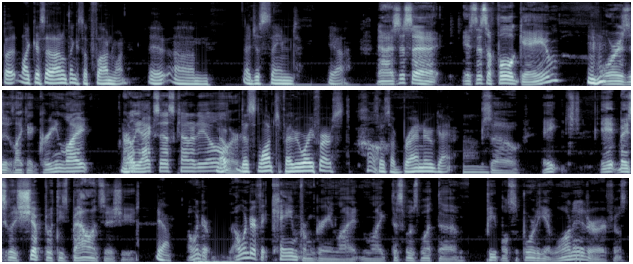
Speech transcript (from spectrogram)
but like I said, I don't think it's a fun one. It um, it just seemed, yeah. Now is this a is this a full game? Mm-hmm. Or is it like a green light early nope. access kind of deal? Nope. Or? This launched February 1st. Huh. So it's a brand new game. Um, so it, it basically shipped with these balance issues. Yeah. I wonder I wonder if it came from Greenlight and like this was what the people supporting it wanted or if it was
